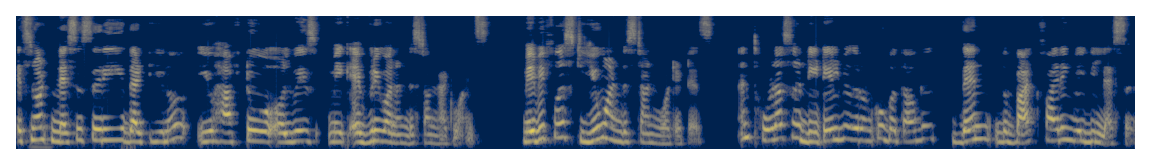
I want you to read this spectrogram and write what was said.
it's not necessary that you know you have to always make everyone understand at once maybe first you understand what it is and थोड़ा सा डिटेल में अगर उनको बताओगे then the backfiring will be lesser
